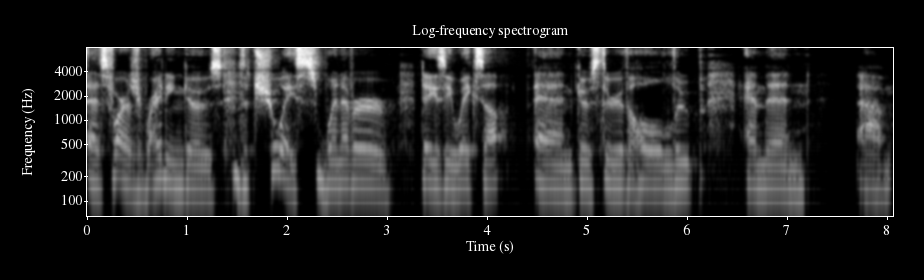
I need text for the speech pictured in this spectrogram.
as far as writing goes, the choice whenever Daisy wakes up and goes through the whole loop and then, um,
